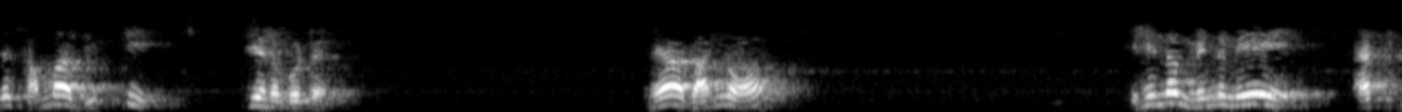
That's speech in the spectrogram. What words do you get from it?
දැන් සම්මා දිට්ඨි කියනකොට එයා දන්නවා එහෙනම් මෙන්න මේ ඇත්ත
